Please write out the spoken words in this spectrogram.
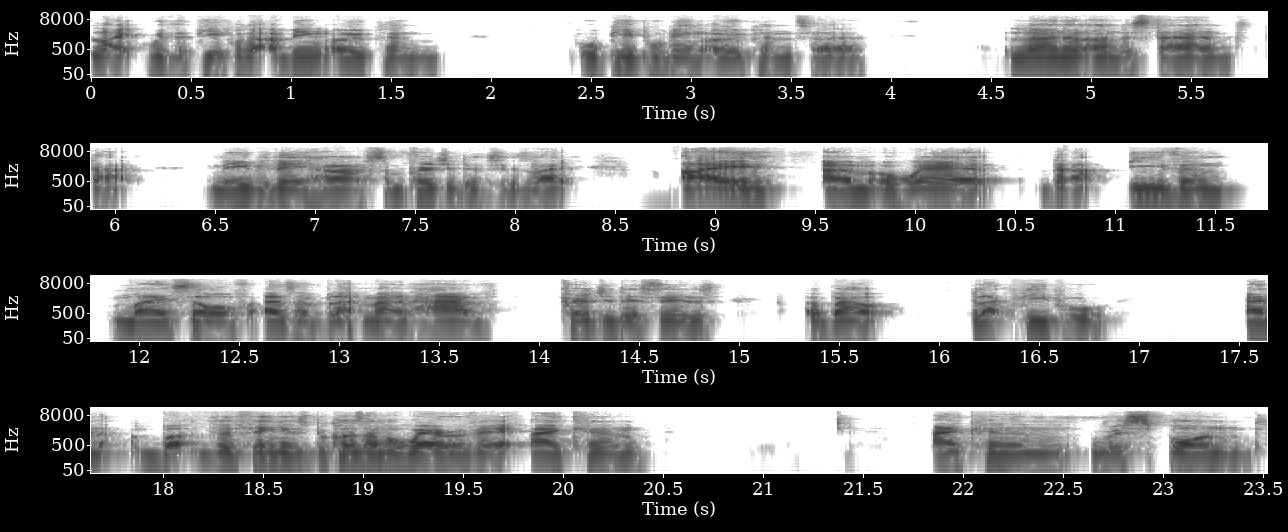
like with the people that are being open or people being open to learn and understand that maybe they have some prejudices. Like i am aware that even myself as a black man have prejudices about black people and but the thing is because i'm aware of it i can I can respond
